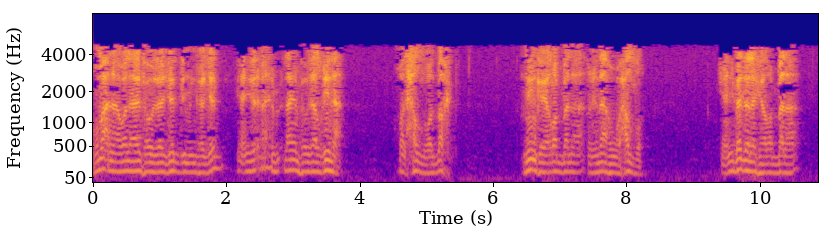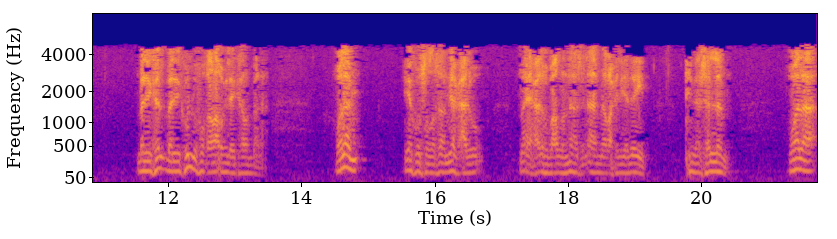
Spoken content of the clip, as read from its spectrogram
ومعنى ولا ينفع ذا الجد منك الجد يعني لا ينفع ذا الغنى والحظ والبخت. منك يا ربنا غناه وحظه. يعني بدلك يا ربنا بل بل الكل فقراء إليك يا ربنا. ولم يكن صلى الله عليه وسلم يفعل ما يفعله بعض الناس الآن من رفع اليدين اذا سلم ولا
